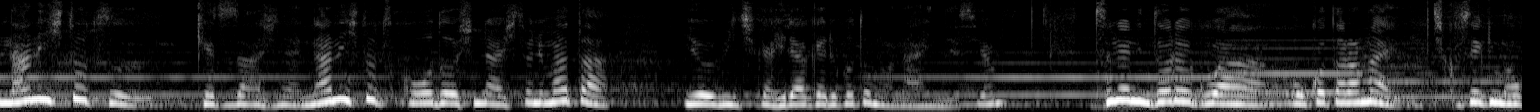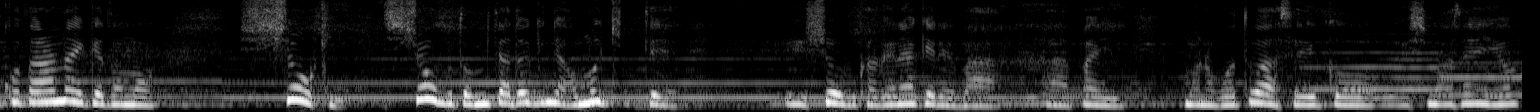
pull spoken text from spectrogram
何一つ決断しない何一つ行動しない人にまた良い道が開けることもないんですよ。常に努力は怠らない蓄積も怠らないけども勝機勝負と見た時には思い切って勝負かけなければやっぱり物事は成功しませんよ。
